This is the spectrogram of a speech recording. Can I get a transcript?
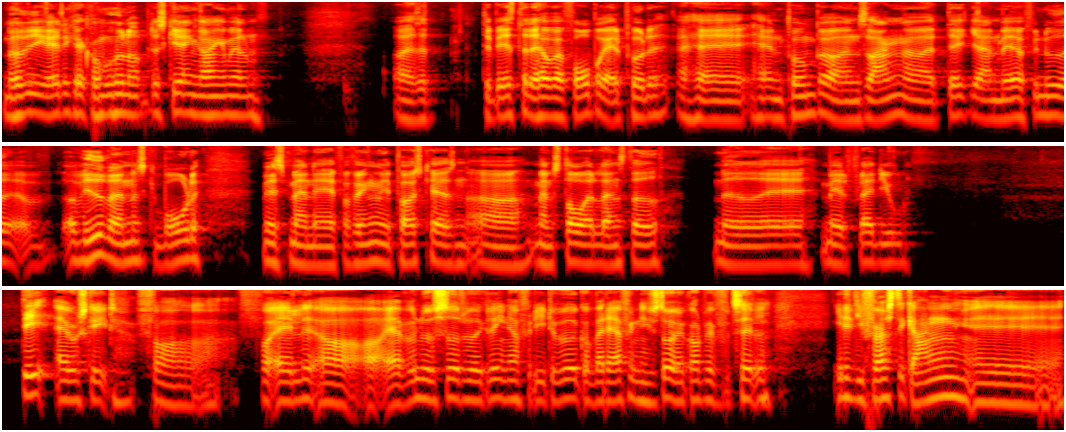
noget vi ikke rigtig kan komme udenom. Det sker en gang imellem. Og altså, det bedste det er at være forberedt på det. At have, have en pumpe og en slange og et dækjern med at finde ud af at vide, hvordan man skal bruge det, hvis man øh, får fingrene i postkassen, og man står et eller andet sted med, øh, med et fladt hjul det er jo sket for, for alle, og, og jeg vil nødt til at sidde og griner, fordi du ved godt, hvad det er for en historie, jeg godt vil fortælle. Et af de første gange, øh,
